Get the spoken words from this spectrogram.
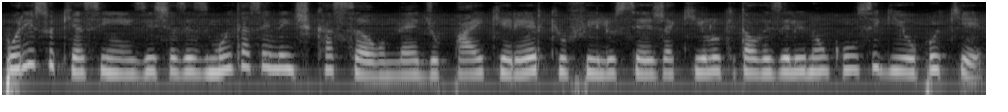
por isso que, assim, existe às vezes muita essa identificação, né, de o pai querer que o filho seja aquilo que talvez ele não conseguiu. Por quê?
